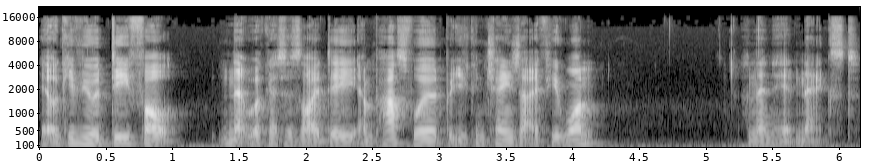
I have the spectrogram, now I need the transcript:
It'll give you a default network SSID and password, but you can change that if you want, and then hit next.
